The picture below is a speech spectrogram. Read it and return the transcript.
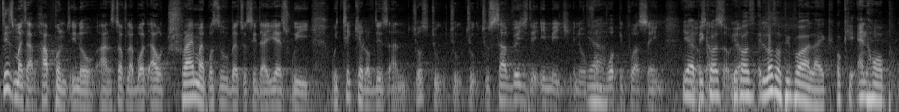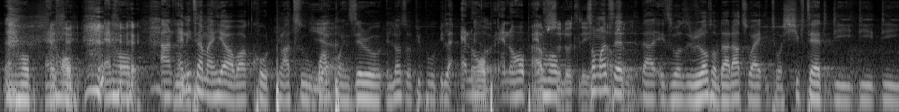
things might have happened, you know, and stuff like. But I'll try my possible best to say that yes, we we take care of this and just to to to, to salvage the image, you know, yeah. from what people are saying. Yeah, because so, because yeah. a lot of people are like, okay, NHub, NHub, NHub, NHub, and mm. anytime I hear about code Plateau yeah. 1.0, a lot of people will be like NHub, NHub, NHub. Absolutely. Someone Absolutely. said that it was a result of that. That's why it was shifted. The the the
